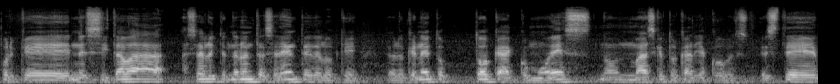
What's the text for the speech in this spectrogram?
porque necesitaba hacerlo y tener un antecedente de lo que, de lo que Neto toca como es, ¿no? más que tocar ya covers. Este,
